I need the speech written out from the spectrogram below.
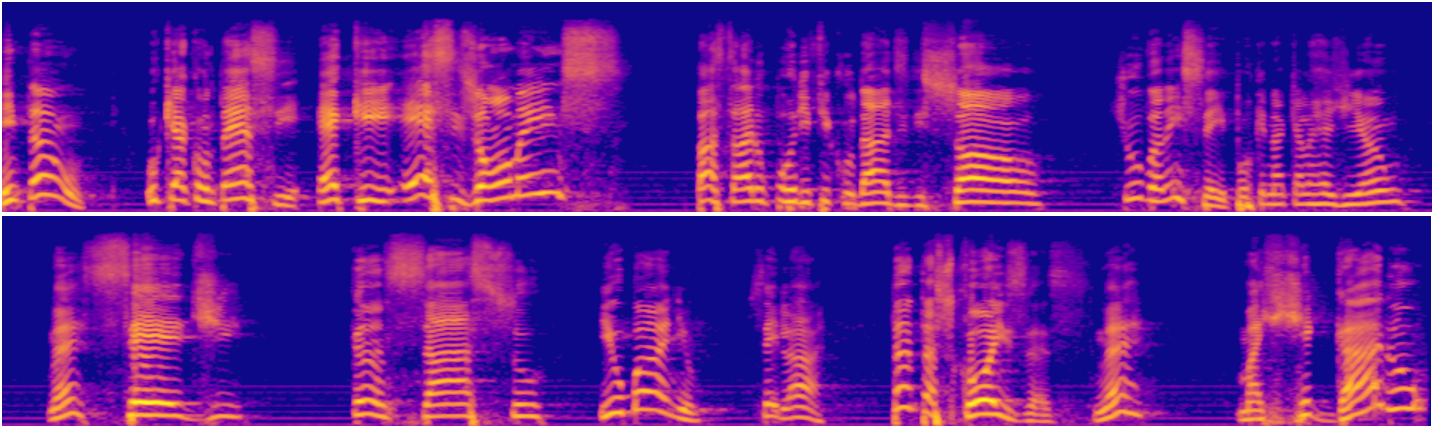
Então, o que acontece é que esses homens passaram por dificuldades de sol, chuva nem sei, porque naquela região, né, sede, cansaço e o banho, sei lá, tantas coisas, né? Mas chegaram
